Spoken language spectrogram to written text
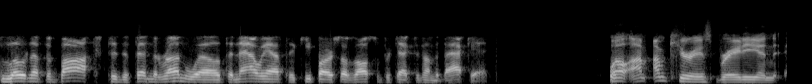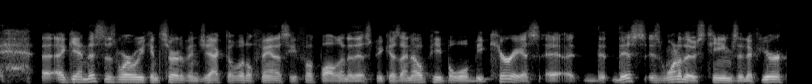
loading up the box to defend the run well to now we have to keep ourselves also protected on the back end. Well, I'm I'm curious, Brady, and uh, again, this is where we can sort of inject a little fantasy football into this because I know people will be curious. Uh, th- this is one of those teams that if you're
